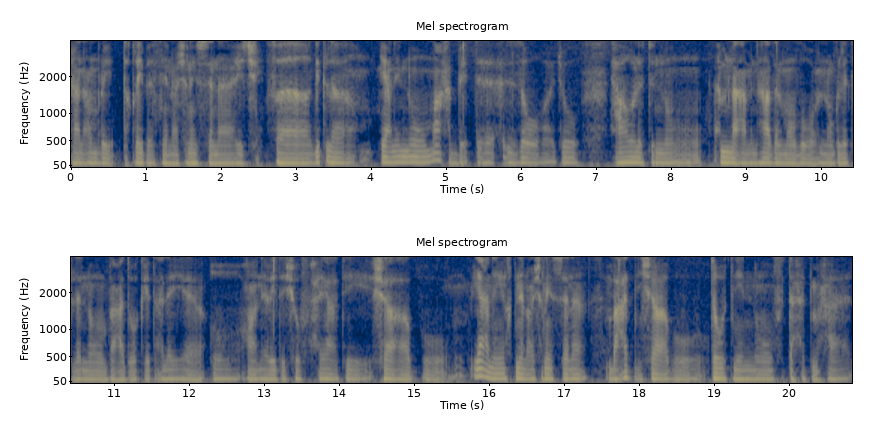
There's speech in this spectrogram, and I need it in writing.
كان عمري تقريبا 22 سنة هيك. فقلت له يعني إنه ما حبيت اتزوج وحاولت إنه أمنعه من هذا الموضوع إنه قلت له إنه بعد وقت علي وأنا أريد أشوف حياتي شاب ويعني 22 سنة بعدني شاب وتوتني إنه فتحت محل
